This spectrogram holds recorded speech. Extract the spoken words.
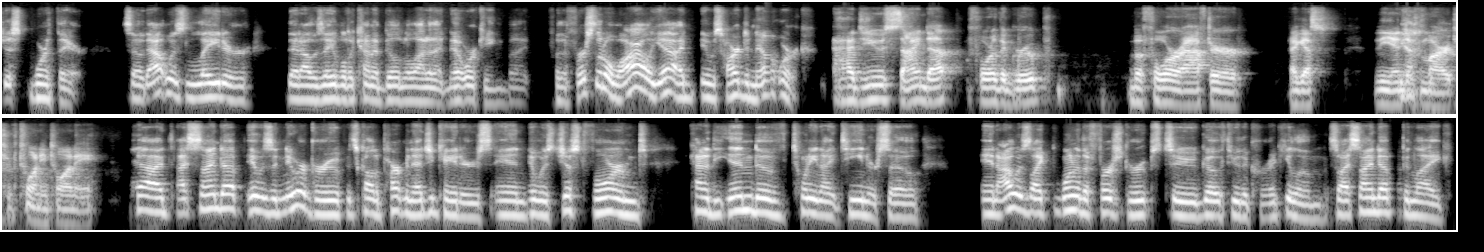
just weren't there. So that was later that I was able to kind of build a lot of that networking. But for the first little while, yeah, I, it was hard to network. Had you signed up for the group before or after, I guess, the end yeah. of March of 2020? Yeah, I, I, signed up. It was a newer group. It's called Apartment Educators, and it was just formed kind of the end of 2019 or so and I was like one of the first groups to go through the curriculum. So I signed up in like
